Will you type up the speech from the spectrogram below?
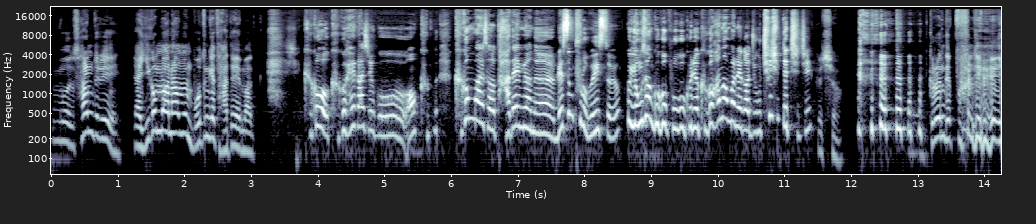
뭐 사람들이 야 이것만 하면 모든 게 다 돼 막 그거 그거 해가지고 어 그 그것만 해서 다 되면은 레슨 프로 왜 있어요? 그 영상 그거 보고 그냥 그거 하나만 해가지고 70대 치지. 그렇죠. 그런데 프로님이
